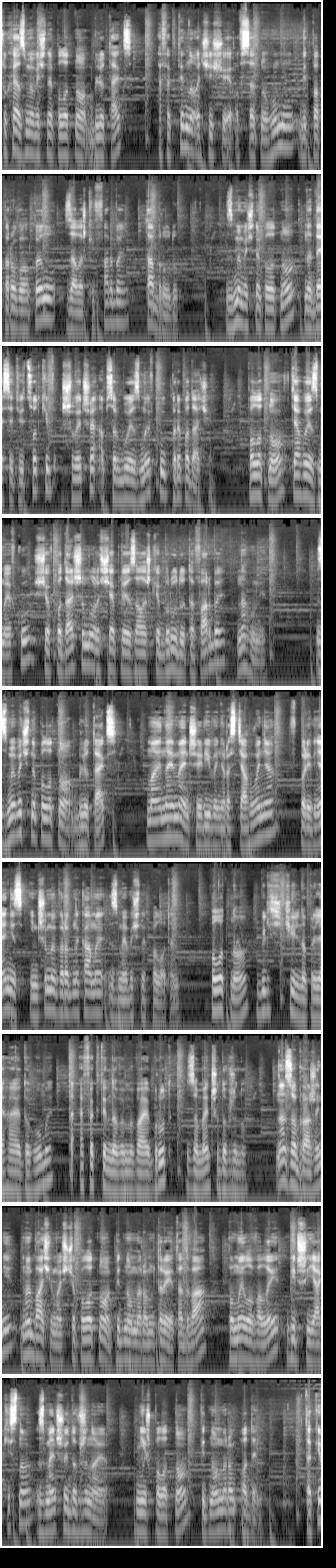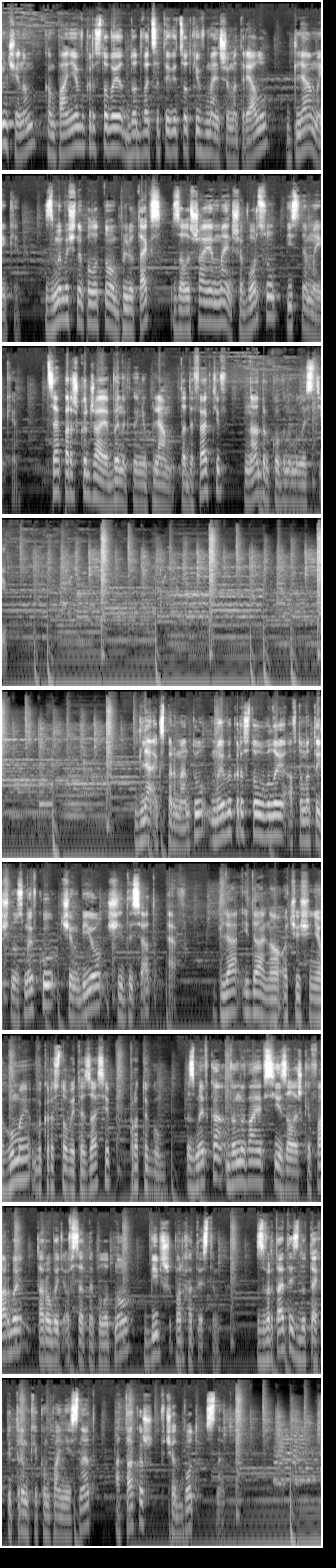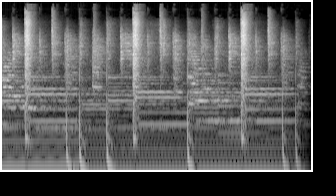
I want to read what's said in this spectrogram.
Сухе змивочне полотно Blutex ефективно очищує офсетну гуму від паперового пилу, залишків фарби та бруду. Змивочне полотно на 10% швидше абсорбує змивку при подачі. Полотно втягує змивку, що в подальшому розщеплює залишки бруду та фарби на гумі. Змивочне полотно Blutex має найменший рівень розтягування в порівнянні з іншими виробниками змивочних полотен. Полотно більш щільно прилягає до гуми та ефективно вимиває бруд за меншу довжину. На зображенні ми бачимо, що полотно під номером 3 та 2 помило вали більш якісно з меншою довжиною, ніж полотно під номером 1. Таким чином, компанія використовує до 20% менше матеріалу для мийки. Змивочне полотно Blutex залишає менше ворсу після мийки. Це перешкоджає виникненню плям та дефектів на друкованому листі. Для експерименту ми використовували автоматичну змивку Chimbio 60F. Для ідеального очищення гуми використовуйте засіб проти гум. Змивка вимиває всі залишки фарби та робить офсетне полотно більш бархатистим. Звертайтесь до техпідтримки компанії SNET, а також в чат-бот SNET.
